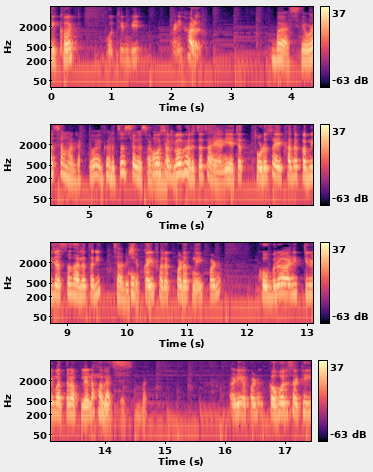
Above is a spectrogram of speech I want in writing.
तिखट कोथिंबीर आणि हळद. बस एवढंच सामान लागतो घरच सगळं हो सामान सगळं घरचंच आहे आणि याच्यात थोडस एखादं कमी जास्त झालं तरी चालू खूप काही फरक पडत नाही पण खोबरं आणि तीळ मात्र आपल्याला बरं. आणि आपण कव्हरसाठी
